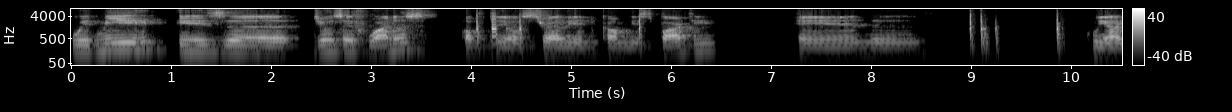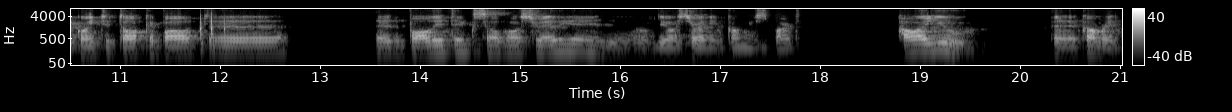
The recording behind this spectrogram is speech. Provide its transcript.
with me is uh, Joseph Wanos of the Australian Communist Party. And uh, we are going to talk about uh, the politics of Australia and of the Australian Communist Party. How are you, uh, comrade?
